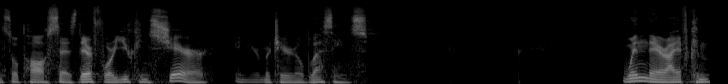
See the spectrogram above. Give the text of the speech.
And so Paul says, therefore, you can share in your material blessings. When, there I have com-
